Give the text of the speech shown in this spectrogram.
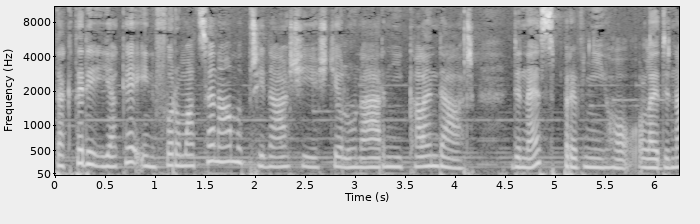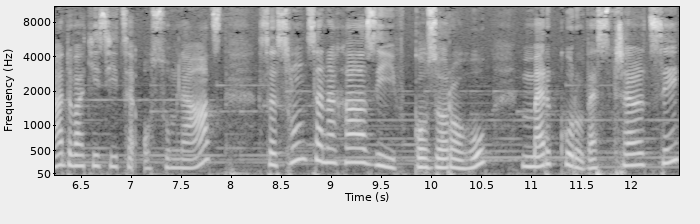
Tak tedy, jaké informace nám přináší ještě lunární kalendář? Dnes, 1. ledna 2018, se Slunce nachází v Kozorohu, Merkur ve Střelci,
